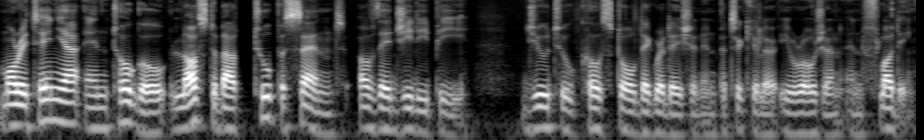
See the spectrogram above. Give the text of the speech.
Mauritania and Togo lost about 2% of their GDP due to coastal degradation, in particular erosion and flooding.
